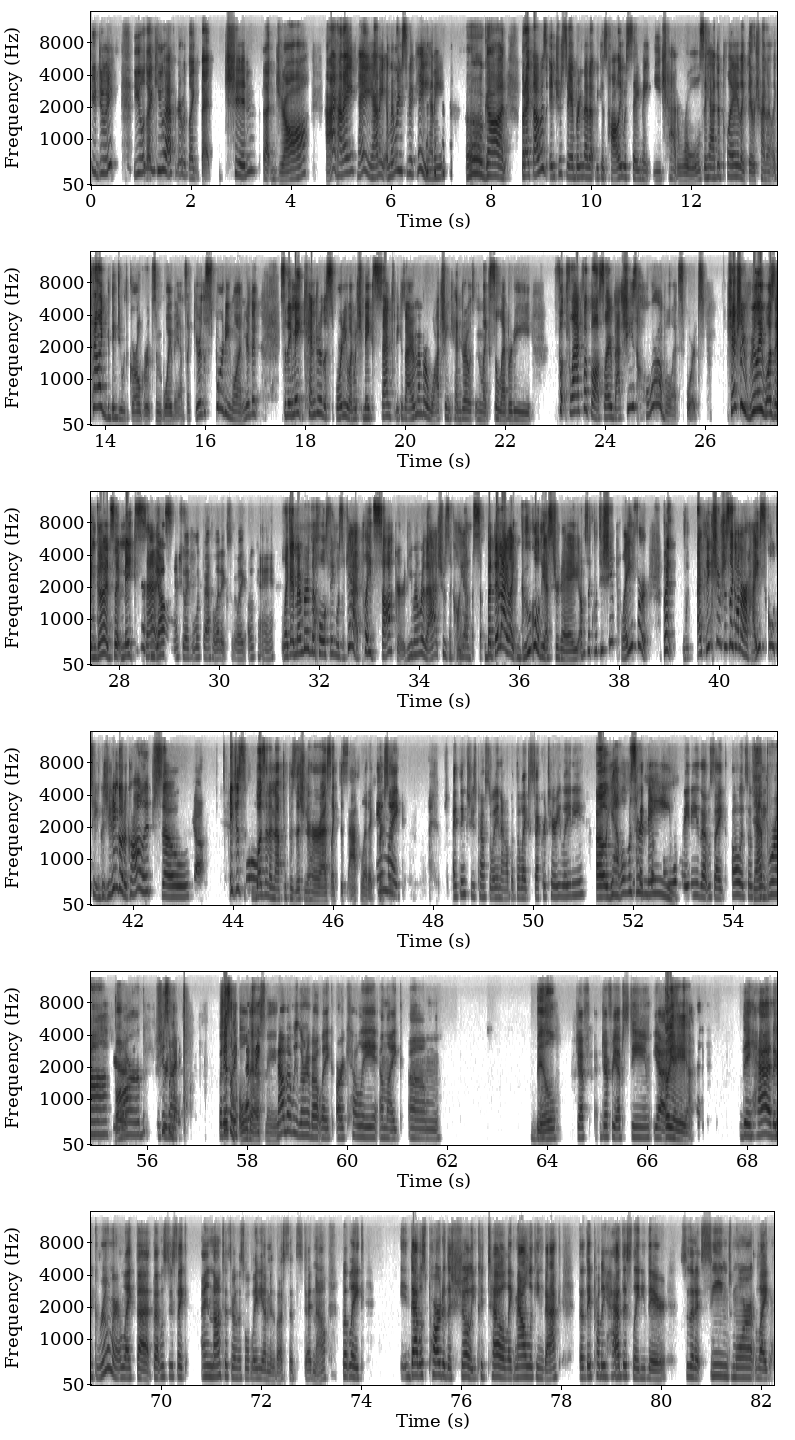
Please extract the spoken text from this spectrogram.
You're doing. You look like Hugh Hefner with like that chin, that jaw. Hi, honey. Hey, honey. I remember you used to be like, hey, honey. Oh God. But I thought it was interesting. I bring that up because Holly was saying they each had roles they had to play. Like they were trying to like kind of like they do with girl groups and boy bands. Like you're the sporty one. You're the so they make Kendra the sporty one, which makes sense because I remember watching Kendra within like celebrity foot flag football, celebrity basketball. She's horrible at sports. She actually really wasn't good. So it makes sense young and she like looked athletic, so they're like, okay. like I remember the whole thing was like, yeah, I played soccer. Do you remember that? She was like, oh yeah, so-" but then I like Googled yesterday. I was like, what did she play for? But I think she was just like on our high school team because she didn't go to college. So Yeah. it just Well- wasn't enough to position her as like this athletic person. And like, I think she's passed away now, but the like secretary lady, oh yeah, what was her like, name? old lady that was like, oh, it's so sweet, Deborah, Yeah. Barb. She's some, nice. But she has it's some like old that's, like, ass name. now that we learn about like R. Kelly and like um Bill. Jeff Jeffrey Epstein. Yeah. Oh yeah, yeah, yeah. They had a groomer like that. That was just like, and not to throw this old lady under the bus that's dead now, but like that was part of the show. You could tell, like now looking back, that they probably had this lady there so that it seemed more like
